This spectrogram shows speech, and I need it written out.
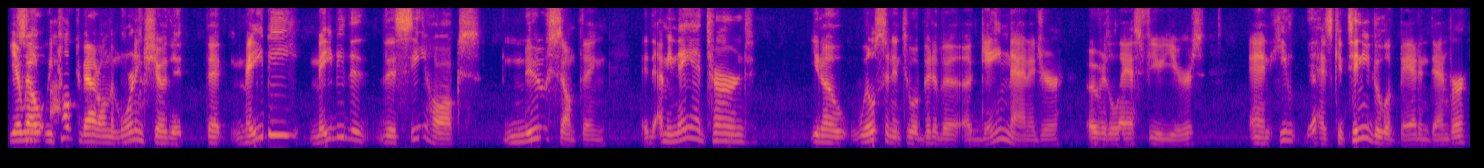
yeah, so, we, we talked about on the morning show that that maybe maybe the the Seahawks knew something. I mean, they had turned, you know, Wilson into a bit of a, a game manager over the last few years, and he yeah. has continued to look bad in Denver,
